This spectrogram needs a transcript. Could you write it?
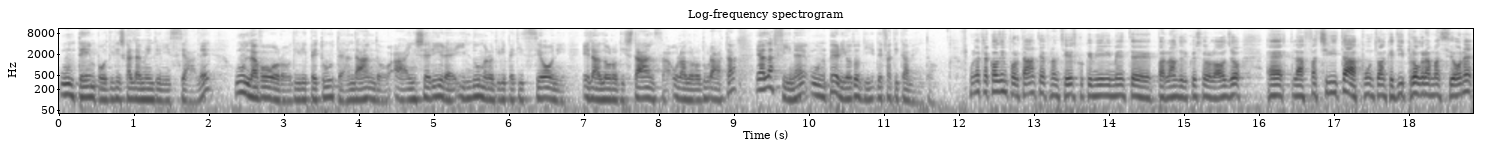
un tempo di riscaldamento iniziale, un lavoro di ripetute andando a inserire il numero di ripetizioni e la loro distanza o la loro durata e alla fine un periodo di defaticamento. Un'altra cosa importante, Francesco, che mi viene in mente parlando di questo orologio è la facilità appunto anche di programmazione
